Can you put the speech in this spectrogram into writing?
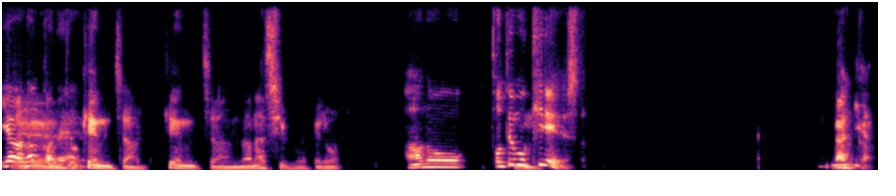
いや、なんかね、ケンちゃん、ケンちゃん75ケロ。あの、とても綺麗でした。何が？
